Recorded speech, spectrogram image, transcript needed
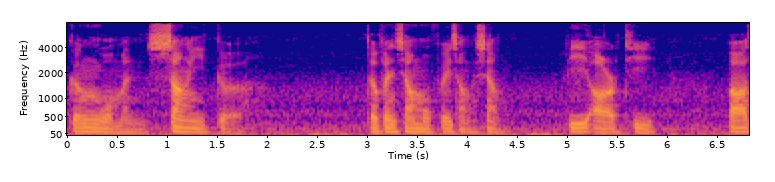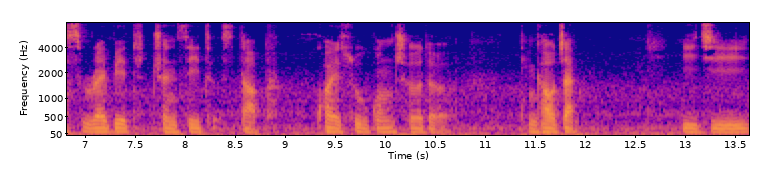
跟我们上一个得分项目非常像，BRT Bus Rabbit Transit Stop 快速公车的停靠站，以及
